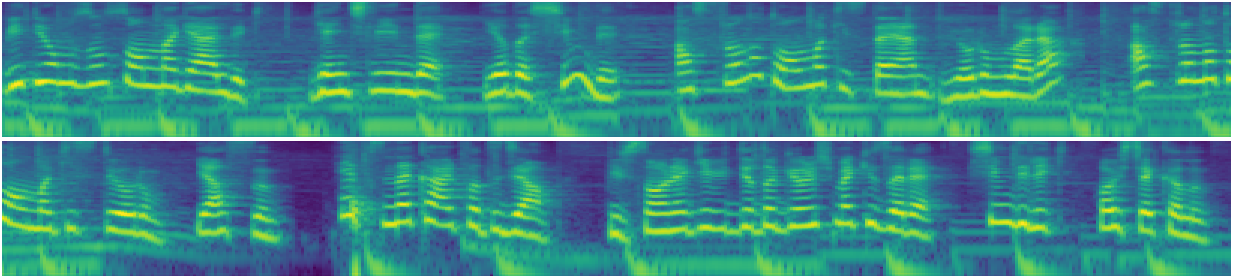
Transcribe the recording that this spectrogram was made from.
Videomuzun sonuna geldik. Gençliğinde ya da şimdi astronot olmak isteyen yorumlara astronot olmak istiyorum yazsın. Hepsine kalp atacağım. Bir sonraki videoda görüşmek üzere. Şimdilik hoşçakalın.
